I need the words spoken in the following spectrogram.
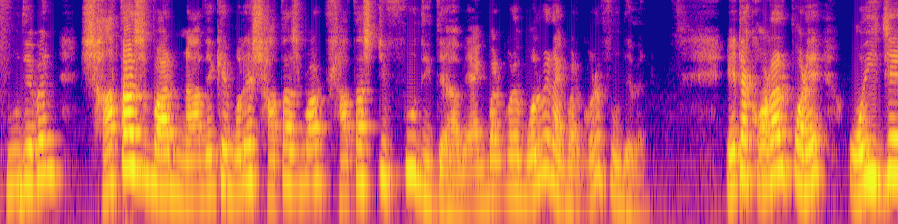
ফু দেবেন, সাতাশ বার না দেখে বলে সাতাশ বার, সাতাশটি ফু দিতে হবে, একবার করে বলবেন, একবার করে ফু দেবেন। এটা করার পরে ওই যে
